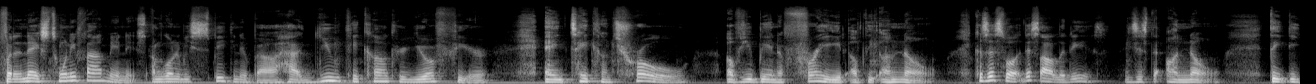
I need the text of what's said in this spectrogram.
For the next 25 minutes, I'm going to be speaking about how you can conquer your fear and take control of you being afraid of the unknown. Because that's what that's all it is. It's just the unknown. The the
